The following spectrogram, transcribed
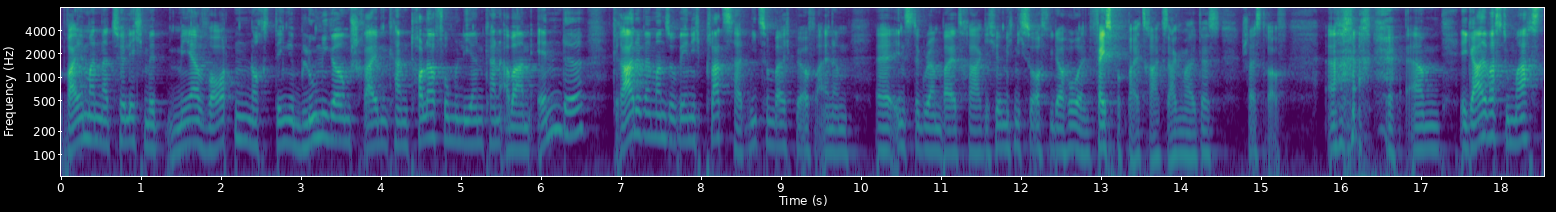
weil man natürlich mit mehr Worten noch Dinge blumiger umschreiben kann, toller formulieren kann, aber am Ende, gerade wenn man so wenig Platz hat, wie zum Beispiel auf einem äh, Instagram-Beitrag, ich will mich nicht so oft wiederholen, Facebook-Beitrag, sagen wir halt das, scheiß drauf, ähm, egal was du machst,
